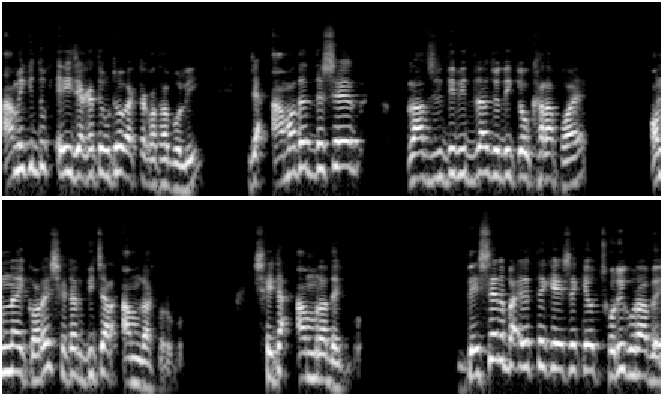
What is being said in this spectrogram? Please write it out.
আমি কিন্তু এই জায়গাতে উঠেও একটা কথা বলি যে আমাদের দেশের রাজনীতিবিদরা যদি কেউ খারাপ হয়, অন্যায় করে, সেটার বিচার আমরা করব। সেটা আমরা দেখব। দেশের বাইরে থেকে এসে কেউ ছড়ি ঘোরাবে,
